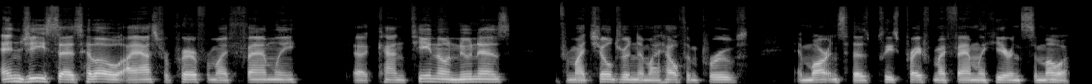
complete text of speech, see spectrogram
NG says, Hello, I ask for prayer for my family, uh, Cantino Nunez, for my children, and my health improves. And Martin says, Please pray for my family here in Samoa.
